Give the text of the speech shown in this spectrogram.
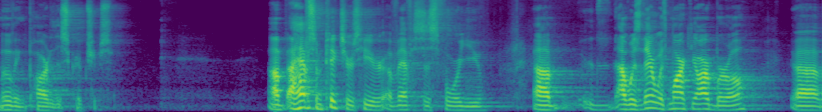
moving part of the scriptures. Uh, I have some pictures here of Ephesus for you. Uh, I was there with Mark Yarbrough. Uh,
